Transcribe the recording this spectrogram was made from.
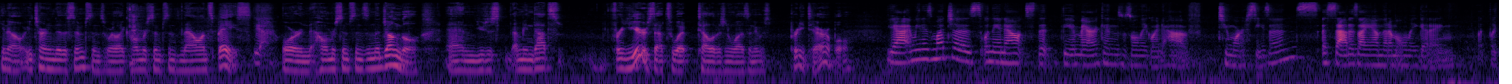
you know you turn into the Simpsons where like Homer Simpson's now on space, Yeah. or Homer Simpson's in the jungle, and you just I mean that's for years that's what television was, and it was pretty terrible. Yeah, I mean, as much as when they announced that The Americans was only going to have two more seasons, as sad as I am that I'm only getting like, like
